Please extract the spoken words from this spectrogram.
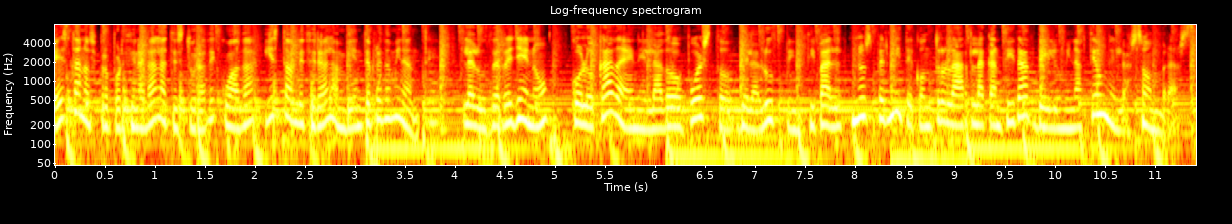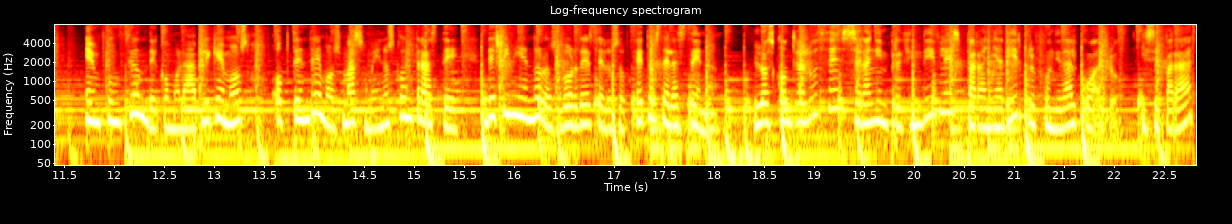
Esta nos proporcionará la textura adecuada y establecerá el ambiente predominante. La luz de relleno, colocada en el lado opuesto de la luz principal, nos permite controlar la cantidad de iluminación en las sombras. En función de cómo la apliquemos, obtendremos más o menos contraste definiendo los bordes de los objetos de la escena. Los contraluces serán imprescindibles para añadir profundidad al cuadro y separar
